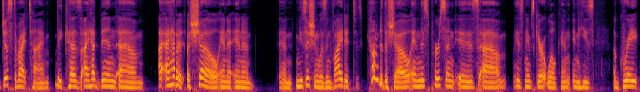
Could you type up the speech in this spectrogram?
just the right time because I had been, um, I, I had a, a show in a, and a, and musician was invited to come to the show. And this person is, um, his name's Garrett Wilkin and he's a great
